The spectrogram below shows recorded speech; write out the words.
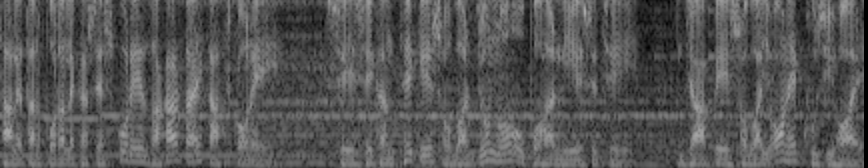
সালে তার পড়ালেখা শেষ করে জাকার্তায় কাজ করে। সে সেখান থেকে সবার জন্য উপহার নিয়ে এসেছে, যা পেয়ে সবাই অনেক খুশি হয়।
